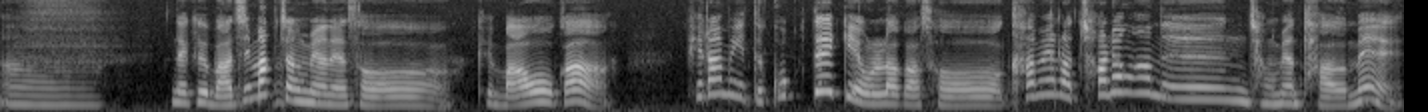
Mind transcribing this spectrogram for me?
어, 근데 그 마지막 장면에서 그 마오가 피라미드 꼭대기에 올라가서 카메라 촬영하는 장면 다음에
